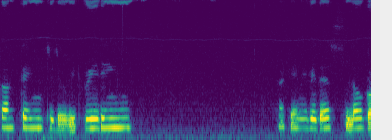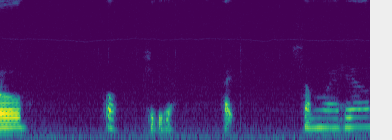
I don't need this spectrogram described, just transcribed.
Something to do with reading. Okay, maybe this logo. Oh, should be here. Right. Somewhere here.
